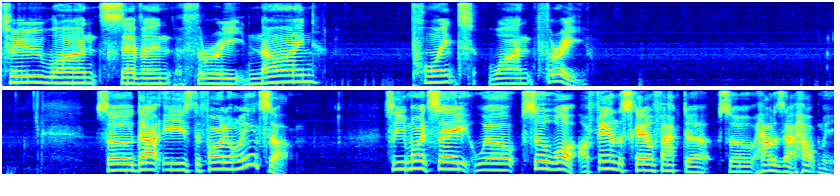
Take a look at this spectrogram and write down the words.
21739.13 So that is the final answer. So you might say, well, so what? I found the scale factor, so how does that help me?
